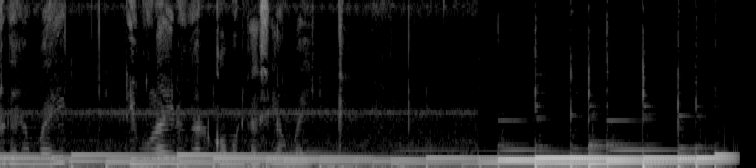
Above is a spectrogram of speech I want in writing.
keluarga yang baik dimulai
